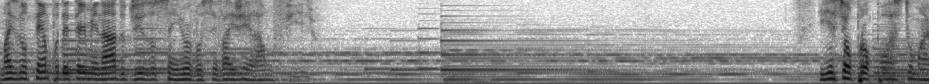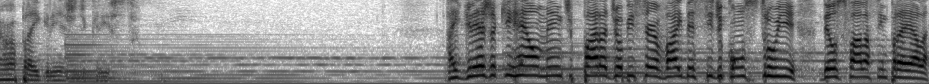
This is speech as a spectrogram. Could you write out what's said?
Mas no tempo determinado, diz o Senhor, você vai gerar um filho. E esse é o propósito maior para a igreja de Cristo. A igreja que realmente para de observar e decide construir, Deus fala assim para ela:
